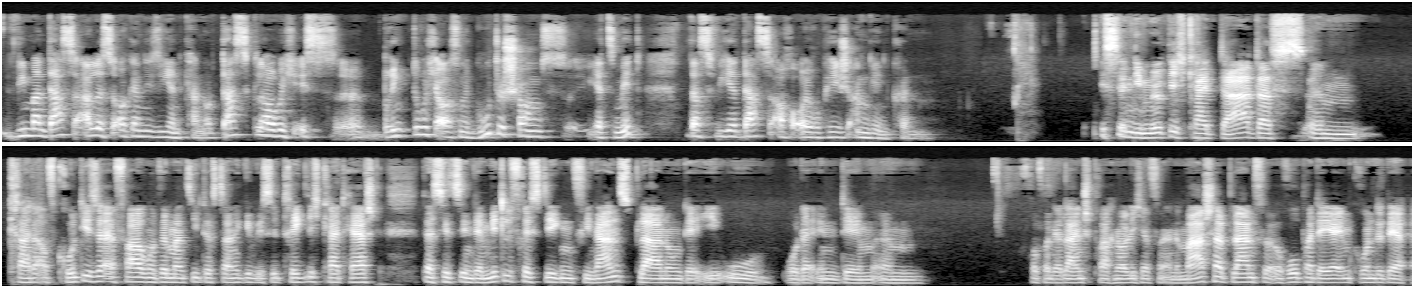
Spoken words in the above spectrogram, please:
wie man das alles organisieren kann. Und das, glaube ich, ist, äh, bringt durchaus eine gute Chance jetzt mit, dass wir das auch europäisch angehen können. Ist denn die Möglichkeit da, dass ähm, gerade aufgrund dieser Erfahrung und wenn man sieht, dass da eine gewisse Träglichkeit herrscht, dass jetzt in der mittelfristigen Finanzplanung der EU oder in dem ähm, Frau von der Leyen sprach neulich ja von einem Marshallplan für Europa, der ja im Grunde der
